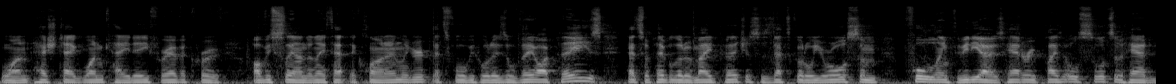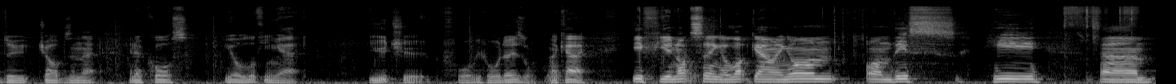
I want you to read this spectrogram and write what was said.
one hashtag 1KD Forever Crew. Obviously underneath that, the client only group, that's 4x4 Diesel VIPs. That's for people that have made purchases. That's got all your awesome full length videos, how to replace all sorts of how to do jobs and that. And of course, you're looking at YouTube 4x4 Diesel. Okay, if you're not seeing a lot going on on this here um,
